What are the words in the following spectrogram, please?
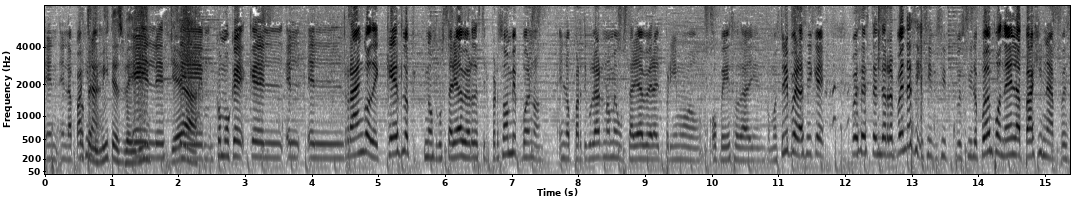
en, en la te página. limites, baby. el, este, Yeah. Como que, que el, el- el rango de qué es lo que nos gustaría ver de stripper zombie. Bueno, en lo particular no me gustaría ver al primo obeso de alguien como stripper, así que, pues, este, de repente, si, si, si, pues, si lo pueden poner en la página, pues,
